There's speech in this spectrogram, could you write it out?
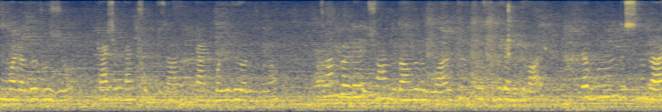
numaralı ruju. Gerçekten çok güzel. Yani bayılıyorum buna. Tam böyle şu an dudağımda da bu var. Gül kurusu bir rengi var. Ve bunun dışını da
